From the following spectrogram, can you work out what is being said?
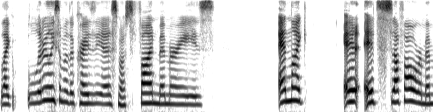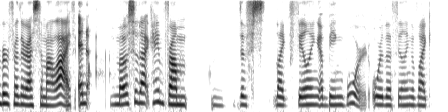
like literally some of the craziest, most fun memories. And like it it's stuff I'll remember for the rest of my life. And most of that came from the like feeling of being bored or the feeling of like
